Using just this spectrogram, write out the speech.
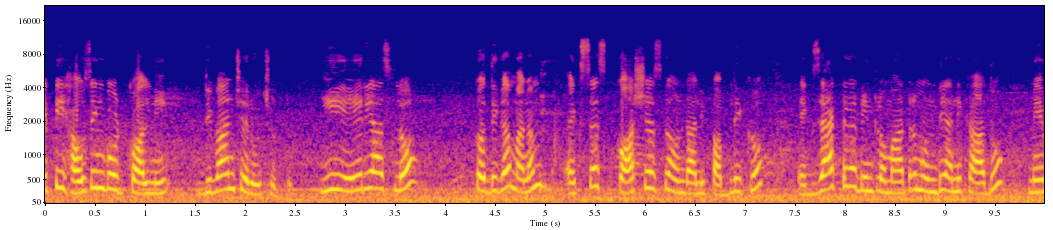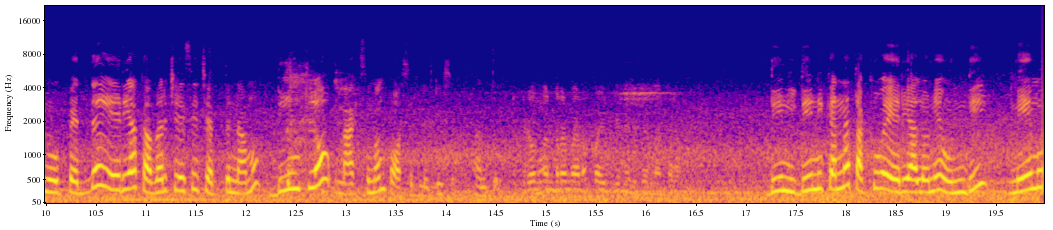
AP housing board colony Diwan Cheruvu చుట్టూ. ఈ ఏరియాస్లో కొద్దిగా మనం ఎక్సెస్ కాషియస్గా ఉండాలి. పబ్లిక్ ఎగ్జాక్ట్గా దీంట్లో మాత్రం ఉంది అని కాదు. మేము పెద్ద ఏరియా కవర్ చేసి చెప్తున్నాము. దీంట్లో మ్యాక్సిమం పాసిబిలిటీస్ అంతే. దీని దీనికన్నా తక్కువ ఏరియాలోనే ఉంది. మేము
